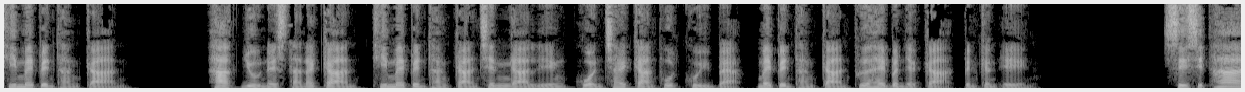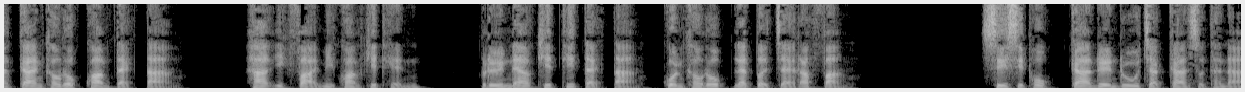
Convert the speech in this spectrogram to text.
ที่ไม่เป็นทางการ หากอยู่ในสถานการณ์ที่ไม่เป็นทางการเช่นงานเลี้ยง ควรใช้การพูดคุยแบบไม่เป็นทางการเพื่อให้บรรยากาศเป็นกันเอง 45 การเคารพความแตกต่าง หากอีกฝ่ายมีความคิดเห็น หรือแนวคิดที่แตกต่าง ควรเคารพและเปิดใจรับฟัง 46 การเรียนรู้จากการสนทนา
